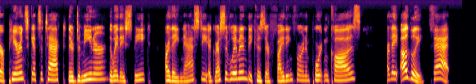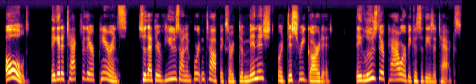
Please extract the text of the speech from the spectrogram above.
Their appearance gets attacked, their demeanor, the way they speak. Are they nasty, aggressive women because they're fighting for an important cause? Are they ugly, fat, old? They get attacked for their appearance so that their views on important topics are diminished or disregarded. They lose their power because of these attacks.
